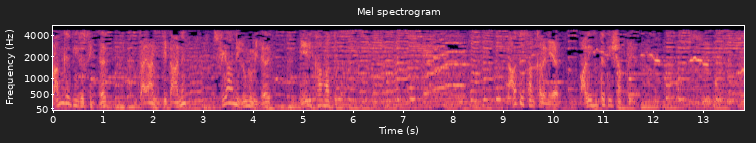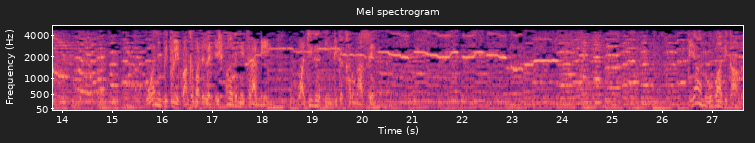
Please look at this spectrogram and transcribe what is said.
රංගවීරසිංහ ගයාන් විතාන ශ්‍රියානි ලුණුවිල නීලිකා මත්තුව නාද සංකලනය අලින්ත දේශප්‍රිය වන් විදුලි වංගමඩල නිෂ්පාදනය කරන්නේ වජිර ඉන්දික කරුණාසේන. පියානෝ වාදිකාව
